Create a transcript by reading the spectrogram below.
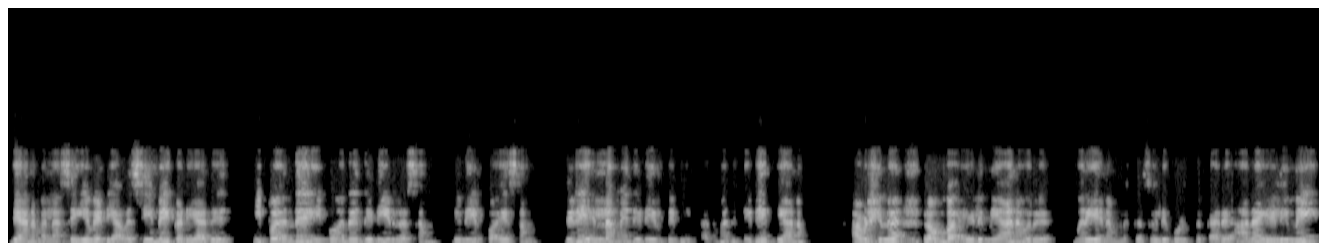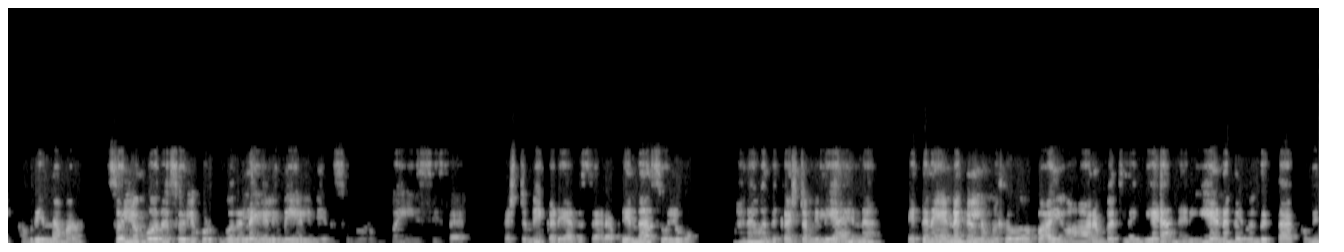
தியானம் எல்லாம் செய்ய வேண்டிய அவசியமே கிடையாது. இப்ப வந்து இப்ப வந்து திடீர் ரசம் திடீர் பாயசம் திடீர் எல்லாமே திடீர் திடீர். அது மாதிரி திடீர் தியானம். அப்படின்னு ரொம்ப எளிமையான ஒரு முறையை நம்மளுக்கு சொல்லி கொடுத்துருக்காரு. ஆனா எளிமை அப்படின்னு நம்ம சொல்லும் போது சொல்லி கொடுக்கும் போதெல்லாம் எளிமை எளிமைன்னு சொல்லுவோம். ரொம்ப ஈஸி சார் கஷ்டமே கிடையாது சார் அப்படின்னு தான் சொல்லுவோம். ஆனா வந்து கஷ்டம் இல்லையா என்ன? எத்தனை எண்ணங்கள் நம்மளுக்கு பாயும் ஆரம்பத்துல இல்லையா? நிறைய எண்ணங்கள் வந்து தாக்குமே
